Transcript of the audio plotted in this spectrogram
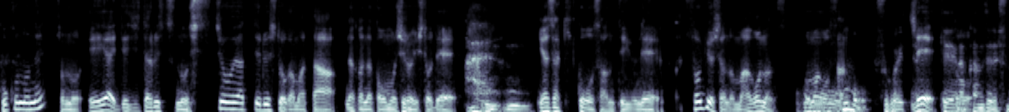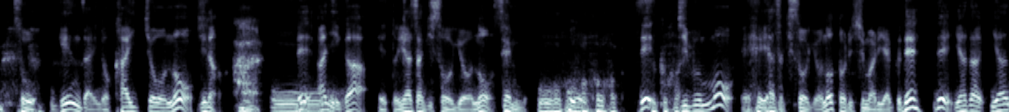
ここのね、その AI デジタル室の室長をやってる人がまた、なかなか面白い人で、はい。矢崎光さんっていうね、創業者の孫なんですよ。お孫さん。おすごい直系な感じですね。そう。現在の会長の次男。はい。で、兄。が、えっ、と、矢崎創業の専務。おお。で。自分も、えー矢崎創業の取締役で、で、矢田矢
